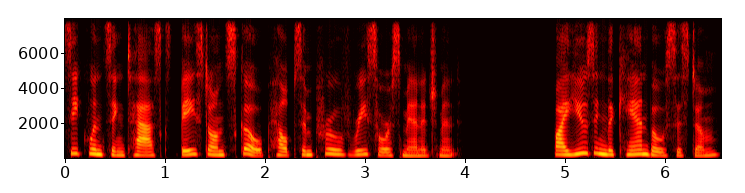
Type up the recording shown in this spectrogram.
Sequencing tasks based on scope helps improve resource management. By using the KanBo system,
